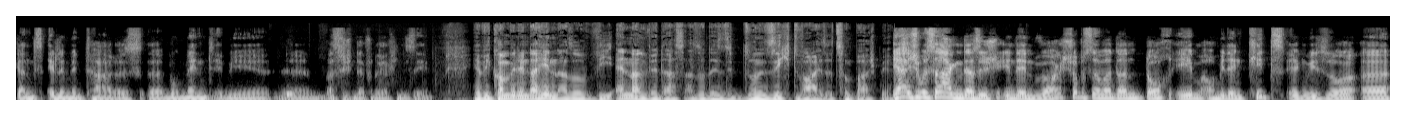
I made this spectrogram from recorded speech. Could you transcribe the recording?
ganz elementares äh, Moment irgendwie, äh, was ich in der Fotografie sehe. Ja, wie kommen wir denn dahin? Also wie ändern wir das? Also so eine Sichtweise zum Beispiel. Ja, ich muss sagen, dass ich in den Workshops aber dann doch eben auch mit den Kids irgendwie so äh,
